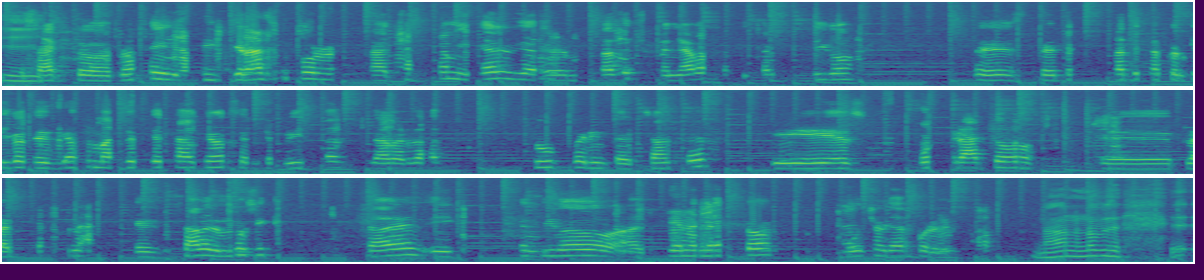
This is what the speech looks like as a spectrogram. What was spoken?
Y, Exacto, ¿no? y, gracias por la charla, Miguel. Verdad extrañaba platicar contigo. Este, te- platicar contigo desde hace más de 10 años, entrevistas, la verdad, súper interesantes. Y es muy grato eh, platicar que sabe de música, ¿sabes? Y que ha sentido al 100 en esto. Muchas gracias por el No, no, no. Pues, eh,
